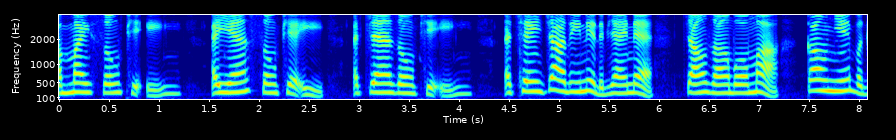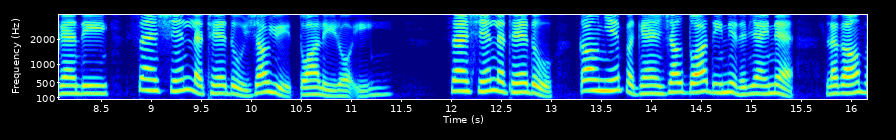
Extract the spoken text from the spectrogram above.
အမိုက်ဆုံးဖြစ်၏အယမ်းဆုံးဖြစ်၏အကြမ်းဆုံးဖြစ်၏အချိန်ကြသည်နှင့်တပြိုင်နက်ကျောင်းဆောင်ပေါ်မှ ကောင်းညင်းပကံသည်စံရှင်းလက်ထဲသို့ရောက်၍သွားလေတော့၏စံရှင်းလက်ထဲသို့ကောင်းညင်းပကံရောက်သွားသည်နှင့်တပြိုင်နက်၎င်းပ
